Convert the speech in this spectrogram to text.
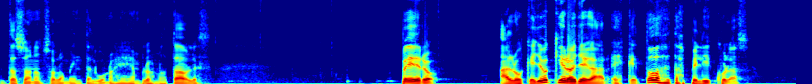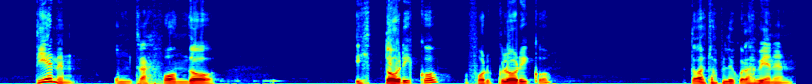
Entonces son solamente algunos ejemplos notables. Pero a lo que yo quiero llegar es que todas estas películas tienen un trasfondo histórico, folclórico. Todas estas películas vienen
